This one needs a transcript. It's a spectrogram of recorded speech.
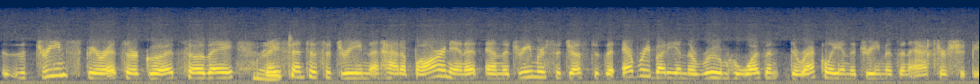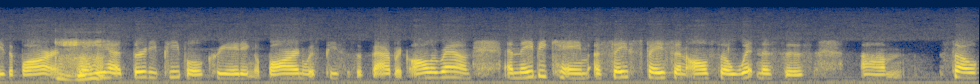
the dream spirits are good. So they they sent us a dream that had a barn in it, and the dreamer suggested that everybody in the room who wasn't directly in the dream as an actor should be the barn. Uh-huh. So we had 30 people creating a barn with pieces of fabric all around, and they became a safe space and also witnesses. Um, so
